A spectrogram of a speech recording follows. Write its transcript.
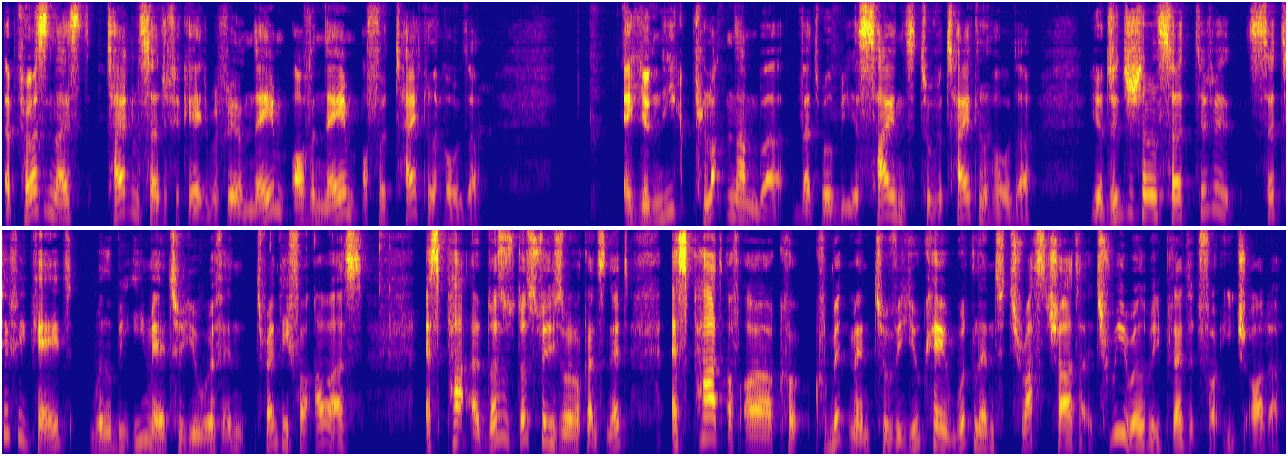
a personalized title certificate with the name or the name of the title holder. A unique plot number that will be assigned to the title holder. Your digital certifi certificate will be emailed to you within 24 hours. As part, äh, das ist, das finde ich sogar noch ganz nett. As part of our co commitment to the UK Woodland Trust Charter, a tree will be planted for each order.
